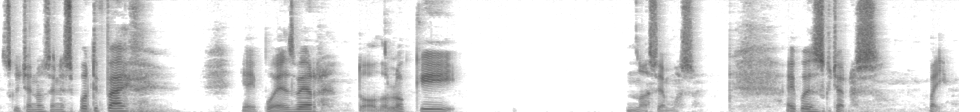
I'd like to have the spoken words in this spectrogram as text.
Escúchanos en Spotify. Y ahí puedes ver todo lo que no hacemos. Ahí puedes escucharnos. Bye.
